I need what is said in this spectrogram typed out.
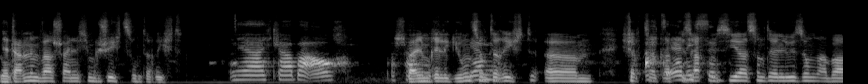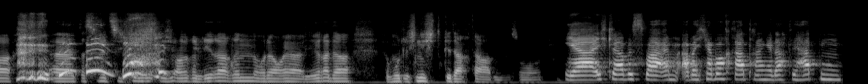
Ja, dann wahrscheinlich im Geschichtsunterricht. Ja, ich glaube auch. Weil Wahrscheinlich. im Religionsunterricht, ähm, ich habe zwar gerade gesagt, Sinn. Messias und Erlösung, aber äh, das wird sich vermutlich eure Lehrerin oder euer Lehrer da vermutlich nicht gedacht haben. So. Ja, ich glaube, es war, ein, aber ich habe auch gerade dran gedacht, wir hatten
